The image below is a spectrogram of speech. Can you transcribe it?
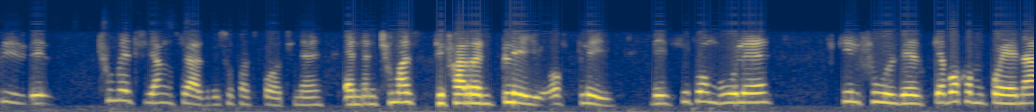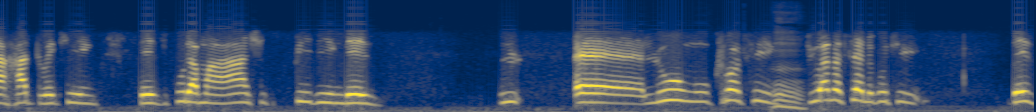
see there's too much youngsters ku super sport ne and then too much different play of play there's Sipho Mbule skillful there's Teboho Mokoena hardworking there's Kuda Mahachi speeding there's uh Lungu crossing. Mm. do you understand ukuthi there's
